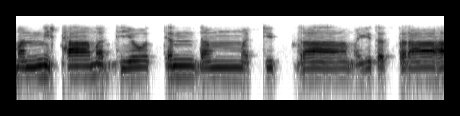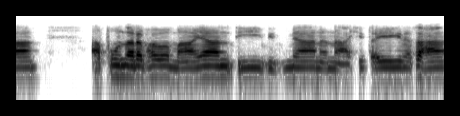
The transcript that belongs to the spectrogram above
मन्निष्ठामध्ययोऽत्यन्तं मच्चित्ता मयि तत्पराः। अपुनर्भवमायान्ति विज्ञाननाशितैन सह।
